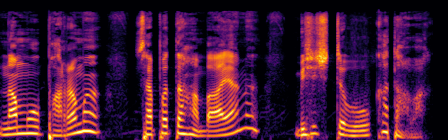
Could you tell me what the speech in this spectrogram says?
නම් වූ පරම සැපත හඹා යන විශිෂ්ට වූ කතාවක්.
